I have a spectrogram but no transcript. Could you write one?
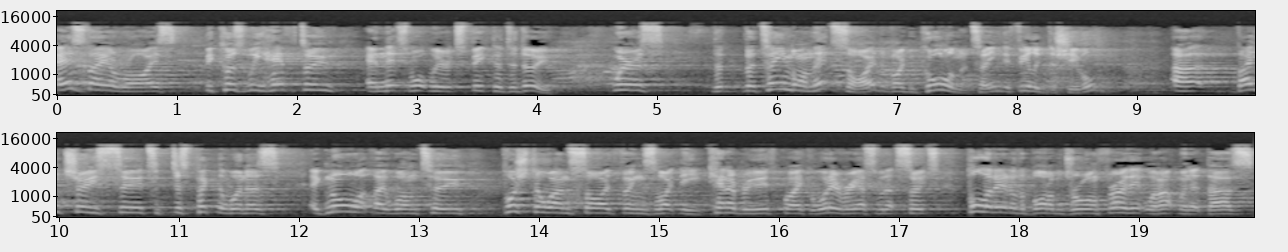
as they arise because we have to, and that's what we're expected to do. Whereas the, the team on that side, if I can call them a team, they're fairly dishevelled, uh, they choose, sir, to just pick the winners, ignore what they want to, push to one side things like the Canterbury earthquake or whatever else when it suits, pull it out of the bottom drawer and throw that one up when it does.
